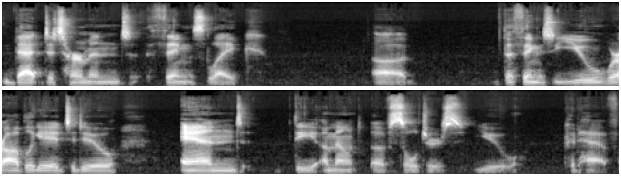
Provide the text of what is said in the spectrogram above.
that determined things like uh, the things you were obligated to do and the amount of soldiers you could have.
